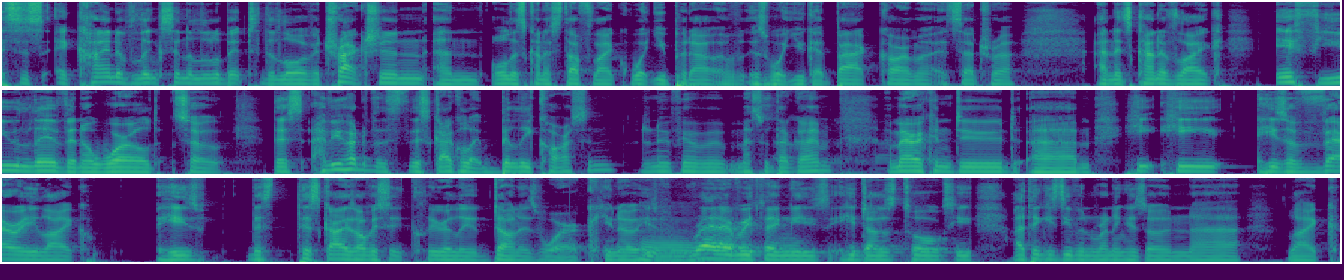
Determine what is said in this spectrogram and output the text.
it's just, it kind of links in a little bit to the law of attraction and all this kind of stuff like what you put out is what you get back karma etc and it's kind of like if you live in a world so this have you heard of this this guy called like Billy Carson I don't know if you ever mess with that guy American dude um he he he's a very like he's this this guy's obviously clearly done his work. You know, he's read everything. He's he does talks. He I think he's even running his own uh, like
